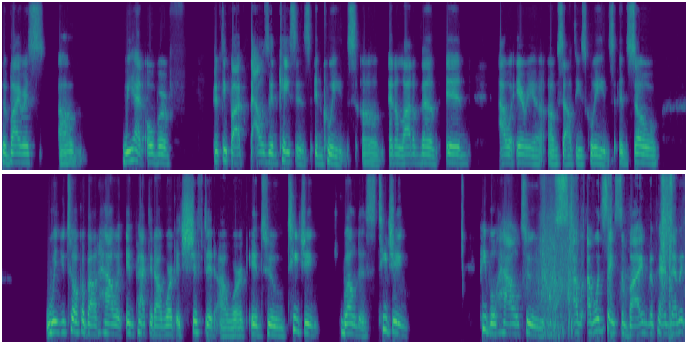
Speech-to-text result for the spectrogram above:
the virus, um, we had over 55,000 cases in Queens, um, and a lot of them in our area of Southeast Queens. And so when you talk about how it impacted our work, it shifted our work into teaching wellness, teaching people how to, I, I wouldn't say survive the pandemic,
